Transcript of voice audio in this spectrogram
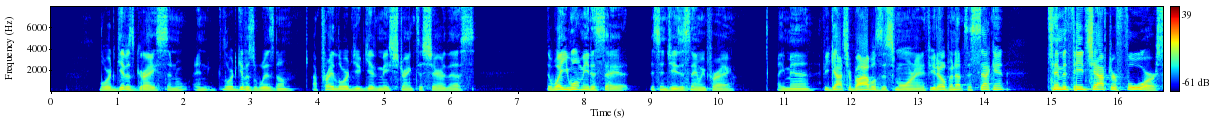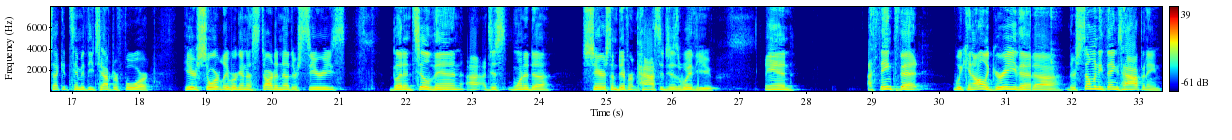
Lord, give us grace and, and Lord, give us wisdom. I pray, Lord, you give me strength to share this the way you want me to say it. It's in Jesus' name we pray. Amen. If you got your Bibles this morning, if you'd open up to Second Timothy chapter 4, 2 Timothy chapter 4. Here shortly, we're going to start another series. But until then, I just wanted to share some different passages with you. And I think that we can all agree that uh, there's so many things happening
